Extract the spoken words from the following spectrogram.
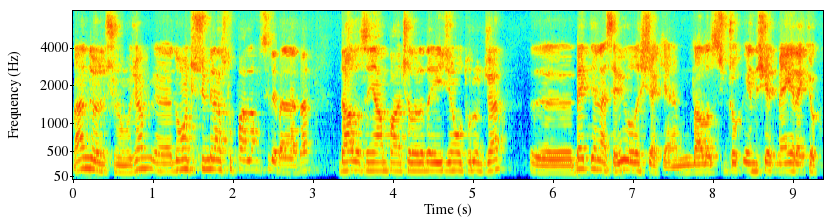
Ben de öyle düşünüyorum hocam. E, Doncic'in biraz toparlamasıyla beraber Dallas'ın yan pançaları da iyice oturunca e, beklenen seviyeye ulaşacak yani. Dallas için çok endişe etmeye gerek yok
